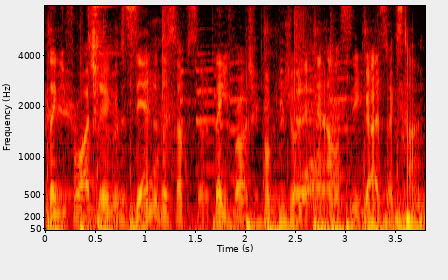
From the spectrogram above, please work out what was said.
thank you for watching. This is the end of this episode. Thank you for watching. Hope you enjoyed it, and I'll see you guys next time.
